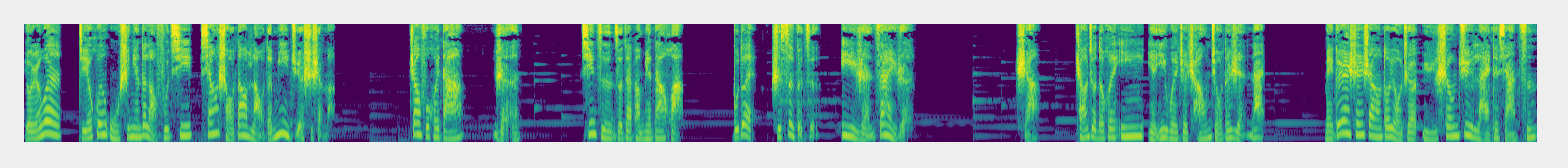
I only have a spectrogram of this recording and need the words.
有人问：结婚五十年的老夫妻相守到老的秘诀是什么？丈夫回答。忍，妻子则在旁边搭话：“不对，是四个字，一忍再忍。”是啊，长久的婚姻也意味着长久的忍耐。每个人身上都有着与生俱来的瑕疵，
